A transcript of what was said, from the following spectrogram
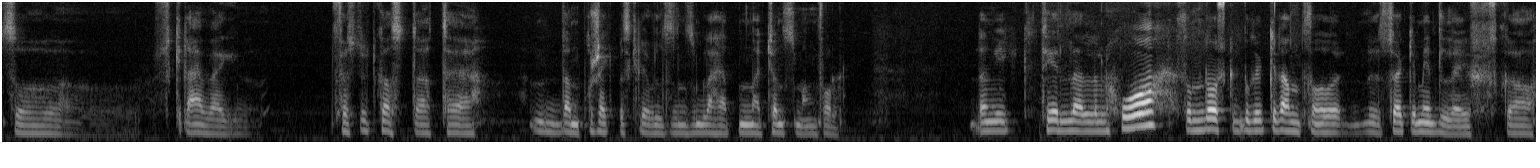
så skrev jeg førsteutkastet til den prosjektbeskrivelsen som ble hetende 'Kjønnsmangfold'. Den gikk til LLH, som da skulle bruke den for å søke midler fra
